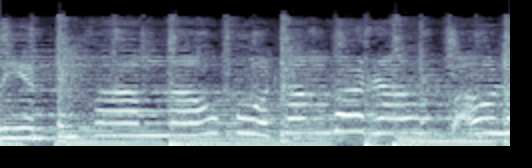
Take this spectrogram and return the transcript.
เปลี่ยนเป็นความเหงาพูดคำว่าเราเฝ้า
